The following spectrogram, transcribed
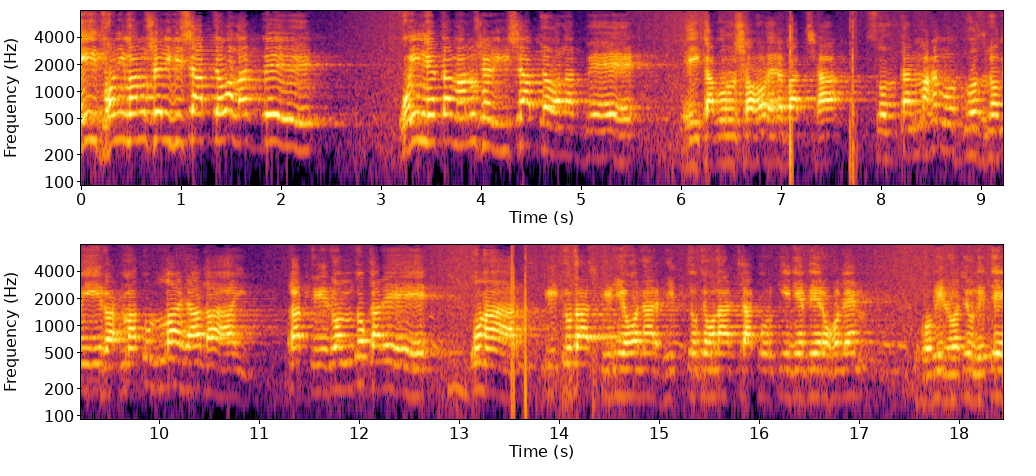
এই ধনী মানুষের হিসাব দেওয়া লাগবে। ওই নেতা মানুষের হিসাব দেওয়া লাগবে। এই কাবুল শহরের বাদশা সুলতান মাহমুদ গজনবী রহমাতুল্লাহ আলাই রাত্রির অন্ধকারে ওনার ওনার ভিত্তকে ওনার বের হলেন। গভীর রজনীতে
